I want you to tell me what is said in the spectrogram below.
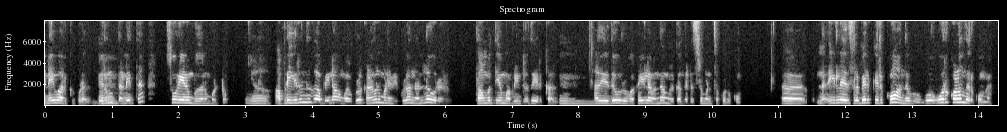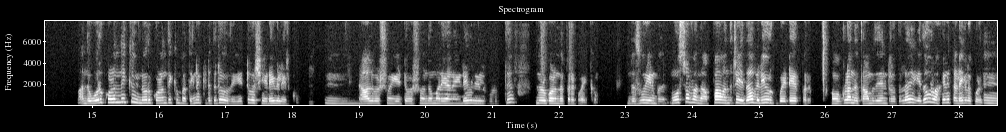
இணைவா இருக்கக்கூடாது. வெறும். தனித்து சூரியனும் புதனும் மட்டும். அப்படி இருந்தது அப்படின்னா அவங்களுக்குள்ள கணவன் மனைவிக்குள்ள நல்ல ஒரு தாம்பத்தியம் அப்படின்றது இருக்காது. அது ஏதோ ஒரு வகையில வந்து அவங்களுக்கு அந்த டிஸ்டர்பன்ஸை கொடுக்கும். இல்ல சில பேருக்கு இருக்கும். அந்த ஒரு குழந்தை இருக்குங்க. அந்த ஒரு குழந்தைக்கும் இன்னொரு குழந்தைக்கும் பாத்தீங்கன்னா கிட்டத்தட்ட ஒரு எட்டு வருஷம் இடைவெளி இருக்கும். நாலு வருஷம் எட்டு வருஷம் அந்த மாதிரியான இடைவெளிகள் கொடுத்து இன்னொரு குழந்தை பிறக்க வைக்கும். இந்த சூரியன் புதன் மோஸ்ட் ஆஃப் அந்த அப்பா வந்துட்டு ஏதாவது வெளியூருக்கு போயிட்டே இருப்பாரு. அவங்களுக்குள்ள அந்த தாமதன்றதுல ஏதோ ஒரு வகையில தடைகளை கொடுக்கும்.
